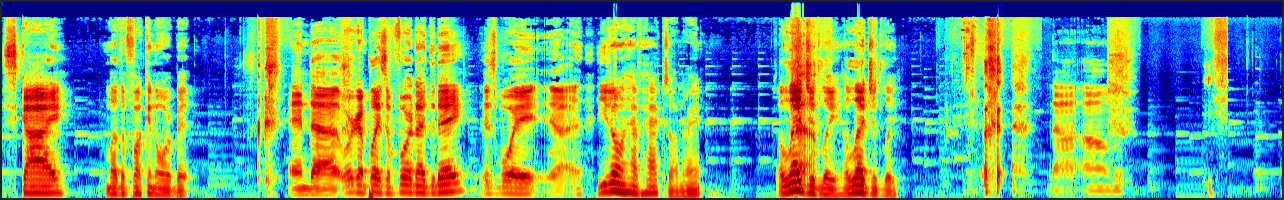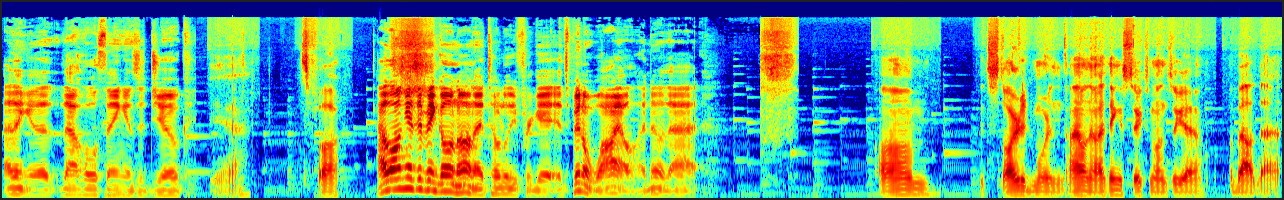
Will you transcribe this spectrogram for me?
Sky motherfucking Orbit. And uh, we're gonna play some Fortnite today. This boy, uh, you don't have hacks on, right? Allegedly, allegedly. nah, um, I think that, that whole thing is a joke. Yeah, it's fuck. How long has it been going on? I totally forget. It's been a while. I know that. Um, it started more than I don't know. I think it's six months ago. About that.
